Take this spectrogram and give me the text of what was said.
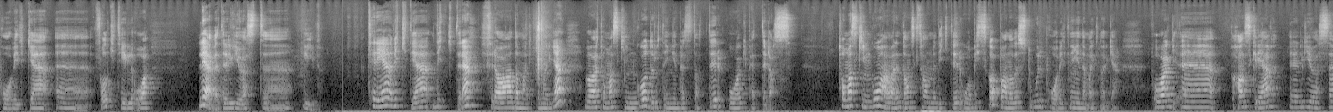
påvirke eh, folk til å leve et religiøst eh, liv. Tre viktige diktere fra Danmark-Norge var Thomas Kingo, Dorothe Ingerbrettsdatter og Petter Dass. Thomas Kingo var en dansk salmedikter og biskop, og han hadde stor påvirkning i Danmark-Norge. Og eh, han skrev religiøse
